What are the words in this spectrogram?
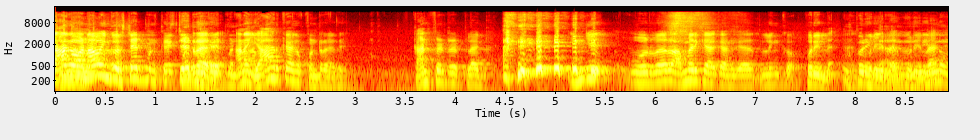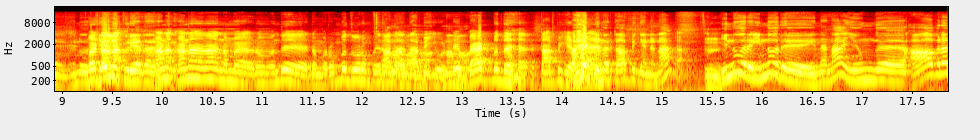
ராகவனாவும் இங்க ஒரு ஸ்டேட்மெண்ட் கிரியேட் பண்றாரு. create ஆனா யாருக்காக பண்றாரு? கான்ஃபெடரேட் பிளாக் இங்க ஒரு வேற அமெரிக்காக்கு அங்க லிங்க் புரியல. புரியல புரியல பட் ஆனா ஆனா நம்ம நம்ம வந்து நம்ம ரொம்ப தூரம் போய் ஆமா, ஆமா, டாபிக் விட்டு. Back to the topic the topic என்னன்னா இன்னொரு இன்னொரு என்னன்னா இவங்க ஆவர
